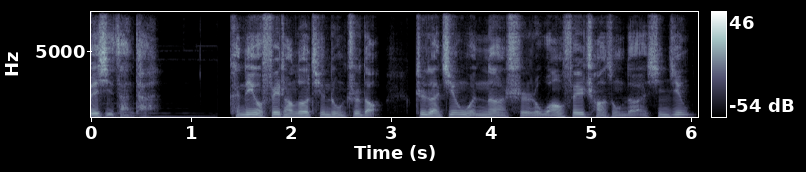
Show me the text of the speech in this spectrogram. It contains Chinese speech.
随喜赞叹，肯定有非常多的听众知道，这段经文呢是王菲唱诵的心经。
